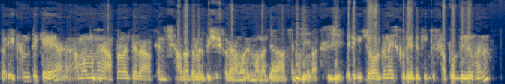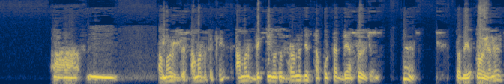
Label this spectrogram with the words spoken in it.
তো এখান থেকে আমার মনে হয় আপনারা যারা আছেন সাদা দলের বিশেষ করে আমাদের মনে হয় যারা আছেন আপনারা এটাকে একটু অর্গানাইজ করে এদেরকে একটু সাপোর্ট দিলে হয় না? আমার আমার থেকে? আমার ব্যক্তিগত ধারণা যে সাপোর্টটা দেওয়া প্রয়োজন হ্যাঁ? তবে। অর্গানাইজ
